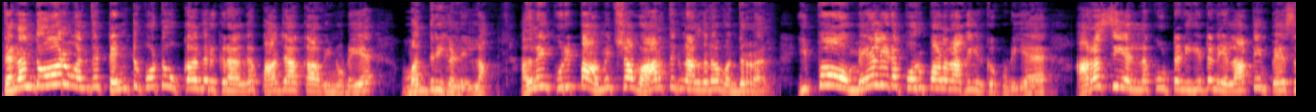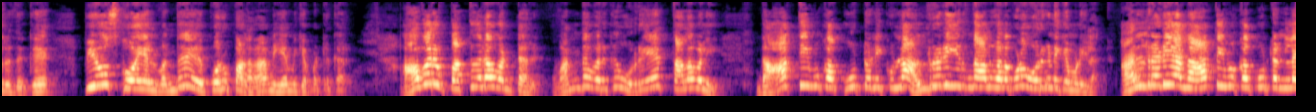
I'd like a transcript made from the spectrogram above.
தினந்தோறும் வந்து டென்ட் போட்டு உட்கார்ந்து இருக்கிறாங்க பாஜகவினுடைய மந்திரிகள் எல்லாம். அதுலயும் குறிப்பா அமித்ஷா வாரத்துக்கு நாலு தடவை வந்துடுறாரு. இப்போ மேலிட பொறுப்பாளராக இருக்கக்கூடிய அரசியல்ல கூட்டணி கீட்டணி எல்லாத்தையும் பேசுறதுக்கு பியூஷ் கோயல் வந்து பொறுப்பாளராக நியமிக்கப்பட்டிருக்காரு. அவரு பத்து தடவை வந்துட்டாரு. வந்தவருக்கு ஒரே தலைவலி. இந்த அதிமுக கூட்டணிக்குள்ள ஆல்ரெடி இருந்த ஆளுகளை கூட ஒருங்கிணைக்க முடியல. ஆல்ரெடி அந்த அதிமுக கூட்டணியில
